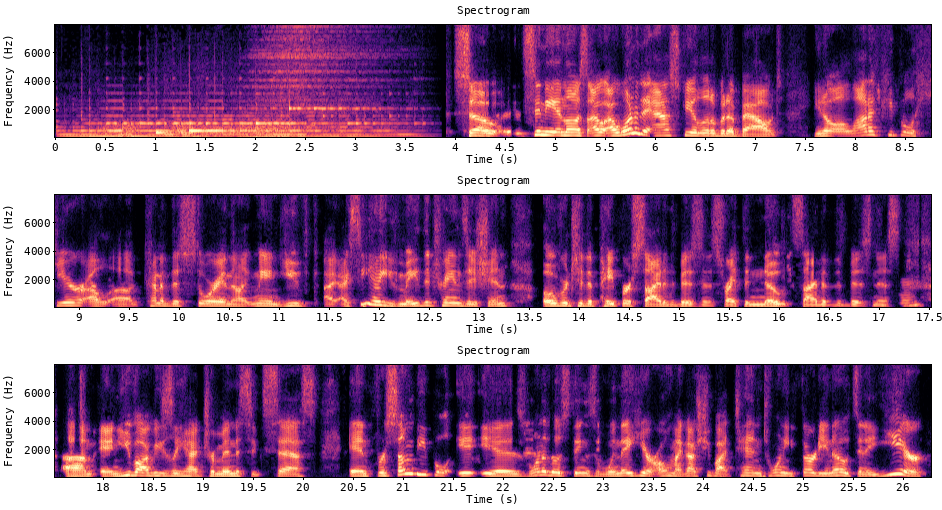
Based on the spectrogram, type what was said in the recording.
So, Cindy and Lois, I, I, wanted to ask you a little bit about, you know, a lot of people hear a, uh, kind of this story and they're like, man, you've, I, I, see how you've made the transition over to the paper side of the business, right? The note side of the business. Mm-hmm. Um, and you've obviously had tremendous success. And for some people, it is one of those things when they hear, oh my gosh, you bought 10, 20, 30 notes in a year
